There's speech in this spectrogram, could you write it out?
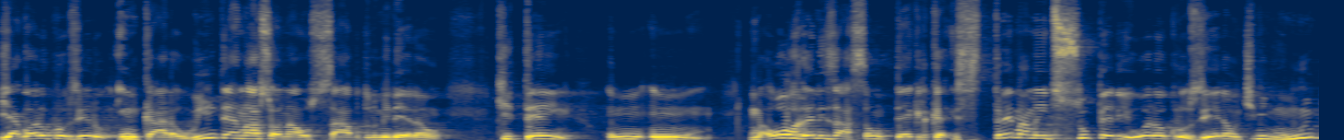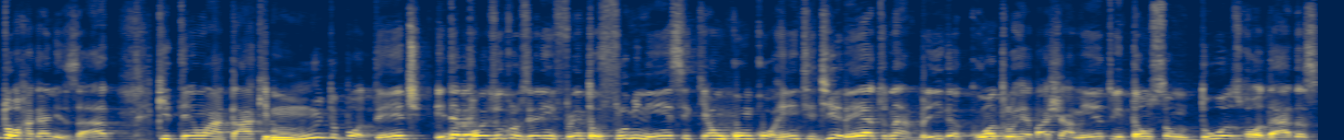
E agora o Cruzeiro encara o Internacional sábado no Mineirão, que tem um, um uma organização técnica extremamente superior ao Cruzeiro, é um time muito organizado, que tem um ataque muito potente. E depois o Cruzeiro enfrenta o Fluminense, que é um concorrente direto na briga contra o rebaixamento. Então são duas rodadas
